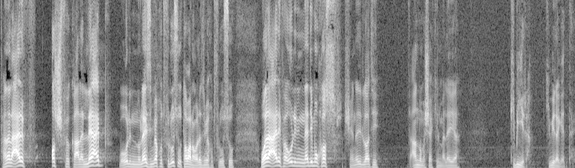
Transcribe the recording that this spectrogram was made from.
فأنا لا عارف أشفق على اللاعب وأقول إنه لازم ياخد فلوسه. وطبعا هو لازم ياخد فلوسه. ولا عارف أقول إن النادي مقصر عشان النادي دلوقتي عنده مشاكل مالية كبيرة كبيرة جدا.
